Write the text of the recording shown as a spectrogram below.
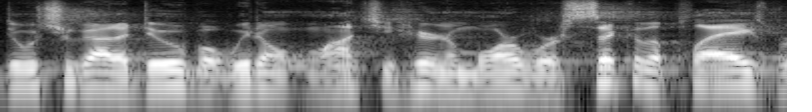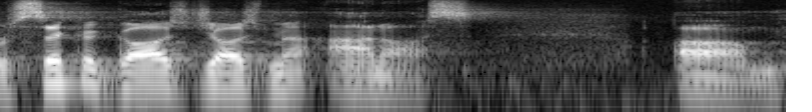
do what you got to do, but we don't want you here no more. We're sick of the plagues, we're sick of God's judgment on us. Um,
